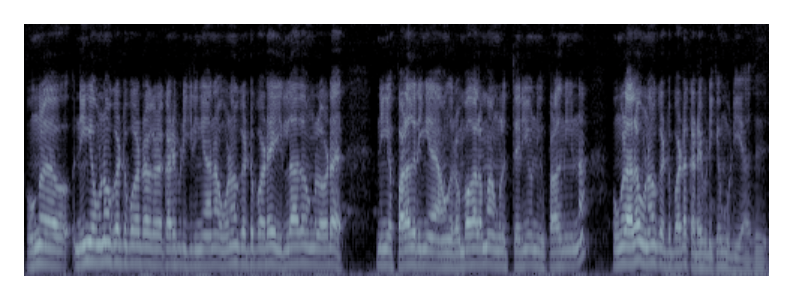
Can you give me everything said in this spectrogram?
உங்களை நீங்கள் உணவு கட்டுப்பாட்டை க- கடைபிடிக்கிறீங்க. ஆனால் உணவு கட்டுப்பாடே இல்லாதவங்களோட நீங்கள் பழகுறீங்க. அவங்க ரொம்ப காலமாக அவங்களுக்கு தெரியும். நீங்கள் பழகுனீங்கன்னா உங்களால் உணவு கட்டுப்பாட்டை கடைபிடிக்க முடியாது.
